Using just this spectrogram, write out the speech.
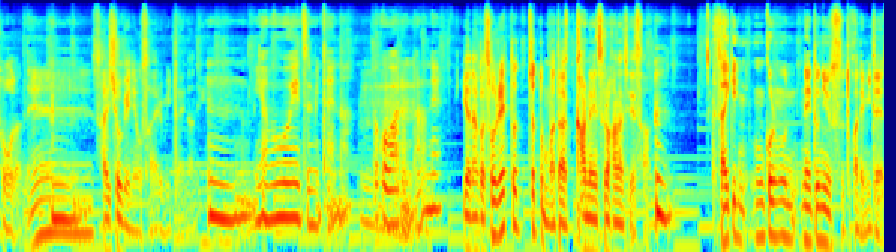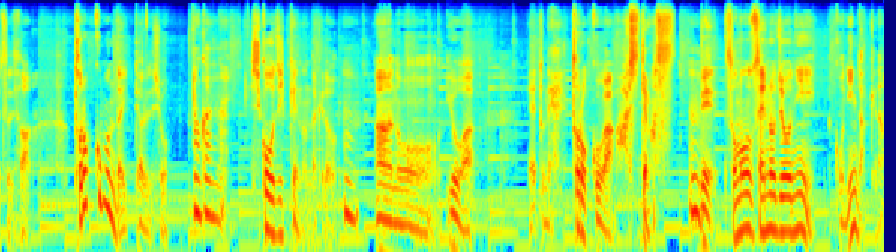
そうだね、うん。最小限に抑えるみたいなね、うん。やむを得ずみたいなうん。とこはあるんだろうね。いやなんかそれとちょっとまた関連する話でさうん。最近うんこれもネットニュースとかで見たやつでさトロッコ問題ってあるでしょ？わかんない。思考実験なんだけどうん。あの要はえっとねトロッコが走ってます、うん。でその線路上に5人だっけな？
